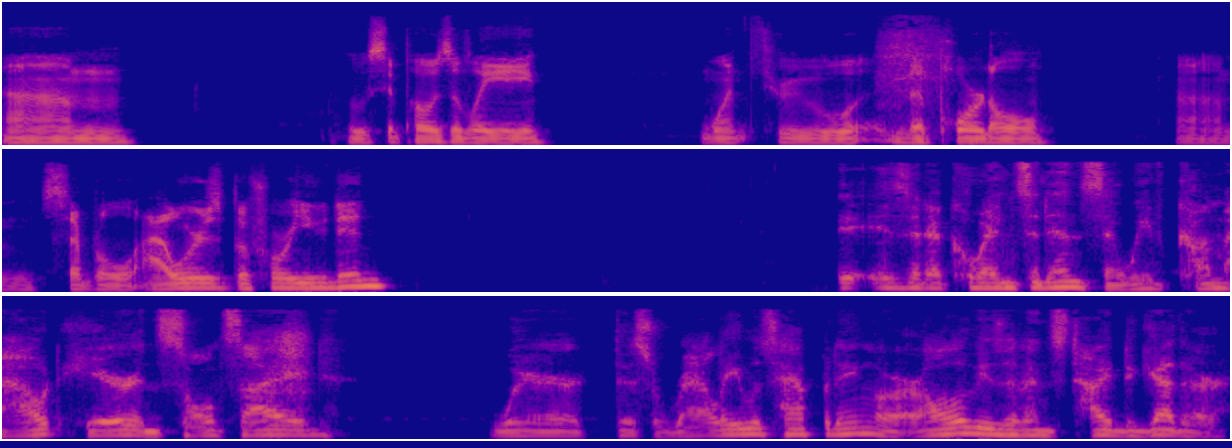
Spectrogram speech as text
um, who supposedly went through the portal um, several hours before you did. is it a coincidence that we've come out here in Saltside where this rally was happening, or are all of these events tied together?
